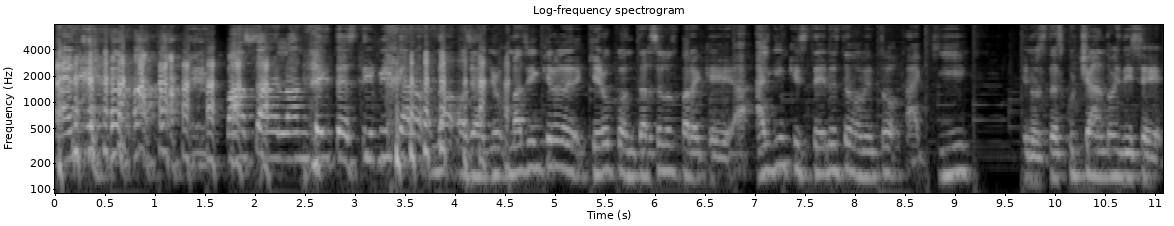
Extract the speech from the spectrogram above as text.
Pasa adelante y testifícalo. No, o sea, yo más bien quiero, quiero contárselos para que alguien que esté en este momento aquí, que nos está escuchando y dice,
